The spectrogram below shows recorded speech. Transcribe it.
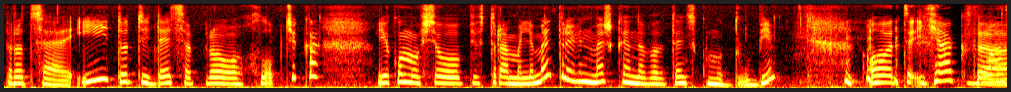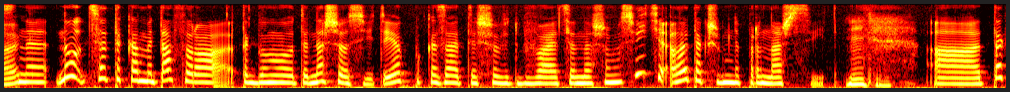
Про це. І тут йдеться про хлопчика, в якому всього півтора міліметра він мешкає на велетенському дубі. От як власне, ну це така метафора, так би мовити, нашого світу. Як показати, що відбувається в нашому світі, але так, щоб не про наш світ. А, так,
